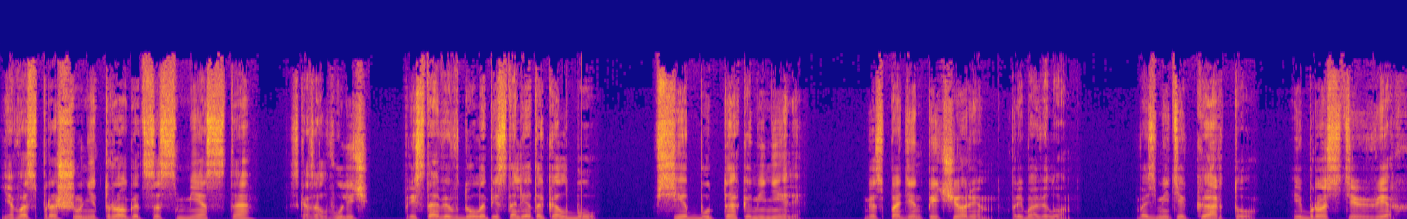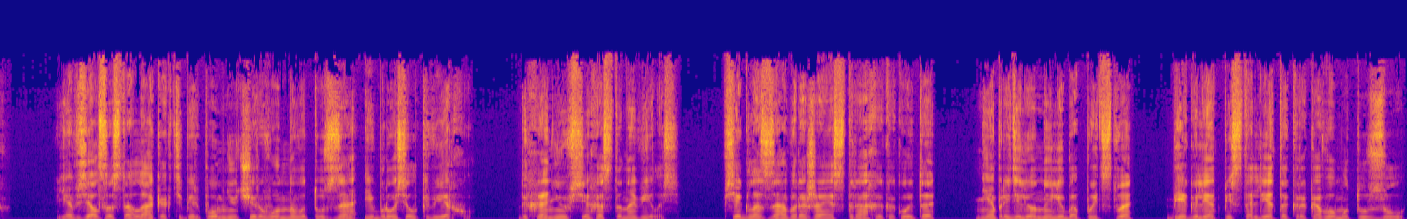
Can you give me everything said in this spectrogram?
я вас прошу не трогаться с места», — сказал Вулич, приставив дуло пистолета к колбу. Все будто окаменели. «Господин Печорин», — прибавил он, — «возьмите карту и бросьте вверх». Я взял со стола, как теперь помню, червонного туза и бросил кверху. Дыхание у всех остановилось. Все глаза, выражая страх и какое-то неопределенное любопытство, бегали от пистолета к роковому тузу,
